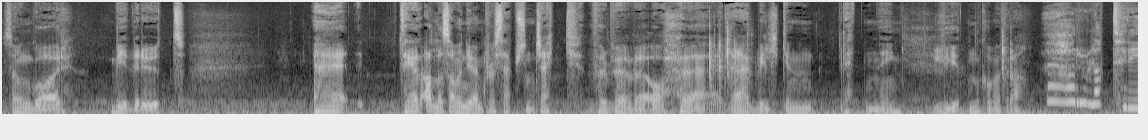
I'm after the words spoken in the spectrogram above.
som går videre ut. Eh, tenk at alle sammen gjør en perception check for å prøve å høre hvilken retning lyden kommer fra. Jeg har rulla tre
